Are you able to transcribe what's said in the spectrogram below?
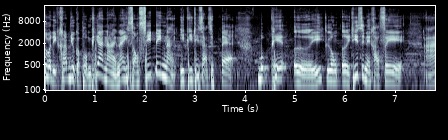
สวัสดีครับอยู่กับผมพี่อานายใน2ซีดในหนัง EP ที่ 38 บุพเพเอ๋ย ลงเอ๋ยที่ซีเนคาเฟ่อ่า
